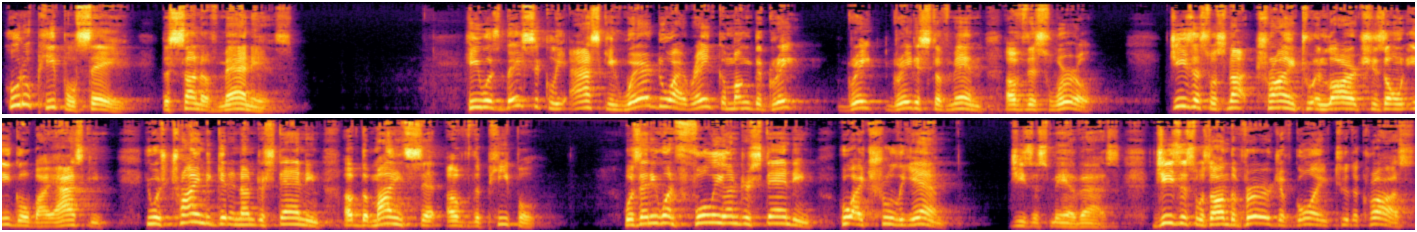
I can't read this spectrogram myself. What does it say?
who do people say the Son of Man is? He was basically asking, where do I rank among the great great, greatest of men of this world. Jesus was not trying to enlarge his own ego by asking. He was trying to get an understanding of the mindset of the people. Was anyone fully understanding who I truly am? Jesus may have asked. Jesus was on the verge of going to the cross.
